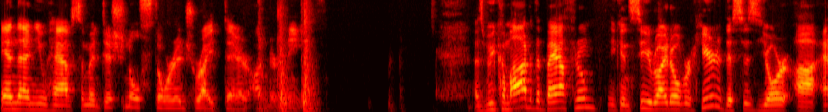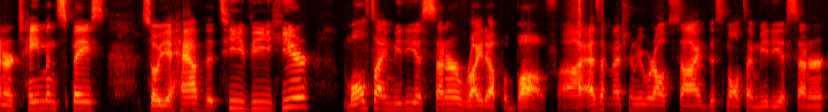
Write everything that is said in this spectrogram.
And then you have some additional storage right there underneath. As we come out of the bathroom, you can see right over here, this is your uh, entertainment space. So you have the TV here, multimedia center right up above. Uh, as I mentioned, we were outside. This multimedia center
